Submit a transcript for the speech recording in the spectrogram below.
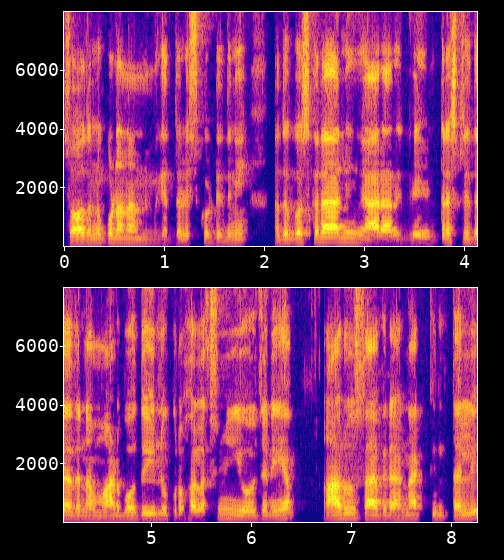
ಸೊ, ಅದನ್ನು ಕೂಡ ನಾನು ನಿಮಗೆ ತಿಳಿಸ್ಕೊಟ್ಟಿದ್ದೀನಿ. ಅದಕ್ಕೋಸ್ಕರ ನೀವು ಯಾರ್ಯಾರಿಗೆ ಇಂಟ್ರೆಸ್ಟ್ ಇದೆ ಅದನ್ನ ಮಾಡ್ಬೋದು. ಇನ್ನು ಗೃಹಲಕ್ಷ್ಮಿ ಯೋಜನೆಯ ಆರು ಸಾವಿರ ಹಣಕ್ಕಿಂತಲ್ಲಿ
